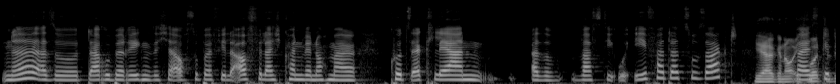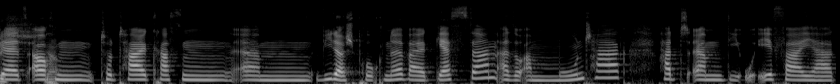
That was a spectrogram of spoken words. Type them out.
ne? Also darüber regen sich ja auch super viele auf. Vielleicht können wir noch mal kurz erklären, also was die UEFA dazu sagt. Ja, genau. Weil es gibt dich, ja jetzt auch ja. einen total krassen ähm, Widerspruch, ne? Weil gestern, also am Montag, hat ähm, die UEFA ja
